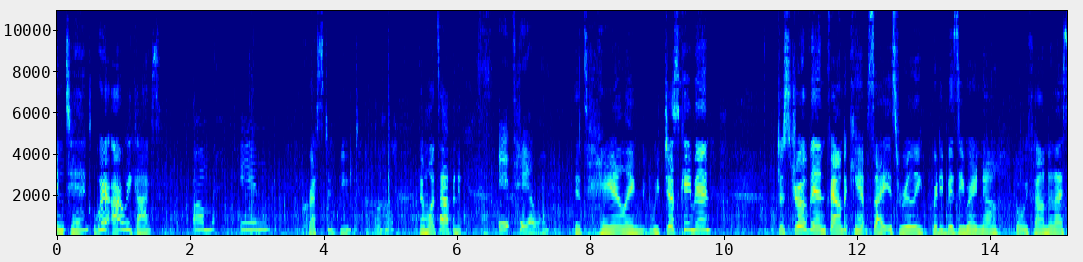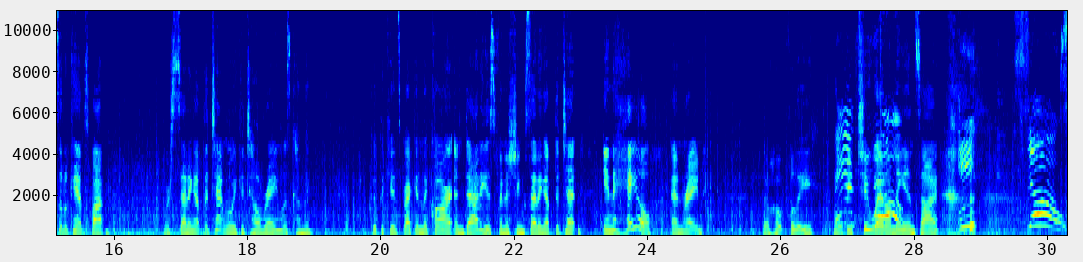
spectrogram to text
in tent. Where are we, guys? Um, in Crested Butte. uh-huh. And what's happening? it's hailing. It's hailing. We just came in, just drove in, found a campsite. It's really pretty busy right now, but we found a nice little camp spot. We're setting up the tent when we could tell rain was coming. Put the kids back in the car, and Daddy is finishing setting up the tent in hail and rain. So hopefully, it won't be too wet on the inside.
